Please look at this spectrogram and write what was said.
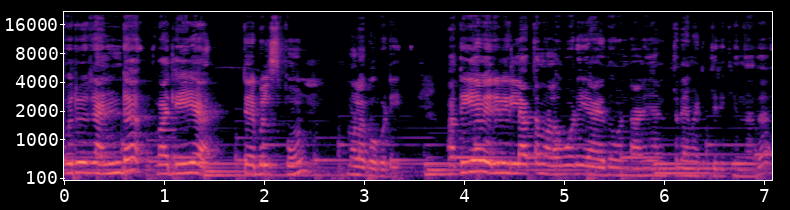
ഒരു രണ്ട് വലിയ ടേബിൾ സ്പൂൺ മുളക് പൊടി. അധികം എരിവില്ലാത്ത മുളക് പൊടി ആയതുകൊണ്ടാണ് ഞാൻ ഇത്രയും എടുത്തിരിക്കുന്നത്.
